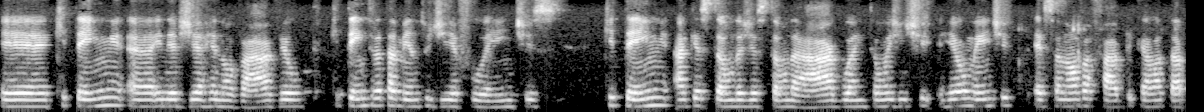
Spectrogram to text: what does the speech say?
é, que tem é, energia renovável, que tem tratamento de efluentes, que tem a questão da gestão da água. Então, a gente realmente, essa nova fábrica, ela está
